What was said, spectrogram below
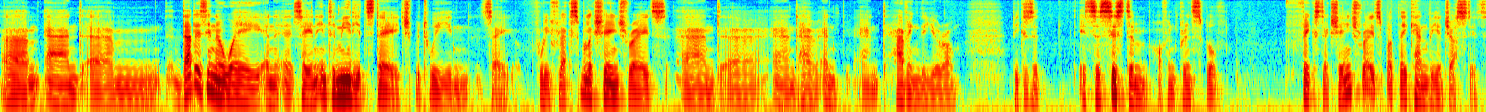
Um, and um, that is in a way, an, uh, say, an intermediate stage between, say, fully flexible exchange rates and uh, and and, and having the euro, because it, it's a system of, in principle, fixed exchange rates, but they can be adjusted,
